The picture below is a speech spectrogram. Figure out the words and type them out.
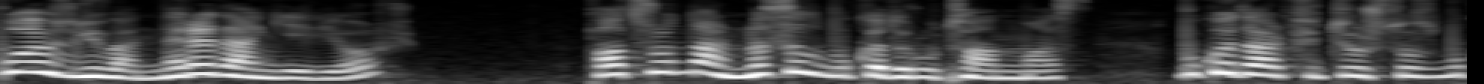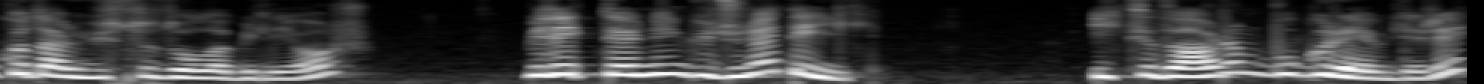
bu özgüven nereden geliyor? Patronlar nasıl bu kadar utanmaz, bu kadar fütursuz, bu kadar yüzsüz olabiliyor? Bileklerinin gücüne değil. İktidarın bu grevleri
